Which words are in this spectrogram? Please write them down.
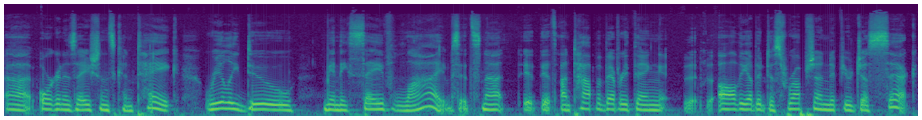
uh, organizations can take really do. I mean, they save lives. It's not. It, it's on top of everything, all the other disruption. If you're just sick,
